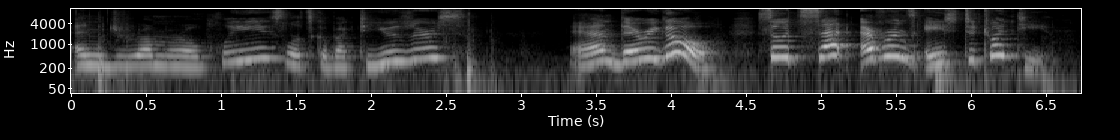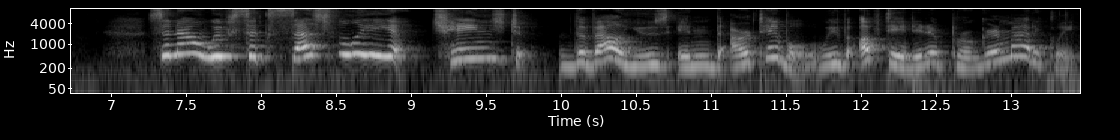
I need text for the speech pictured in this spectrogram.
And drum roll, please. Let's go back to users. And there we go. So it set everyone's age to 20. So now we've successfully changed the values in our table. We've updated it programmatically.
